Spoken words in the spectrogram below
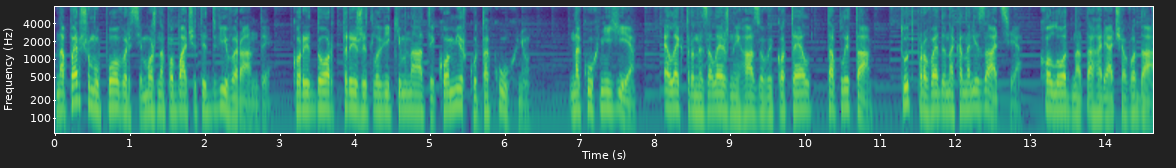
На першому поверсі можна побачити дві веранди: коридор, три житлові кімнати, комірку та кухню. На кухні є електронезалежний газовий котел та плита. Тут проведена каналізація, холодна та гаряча вода.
